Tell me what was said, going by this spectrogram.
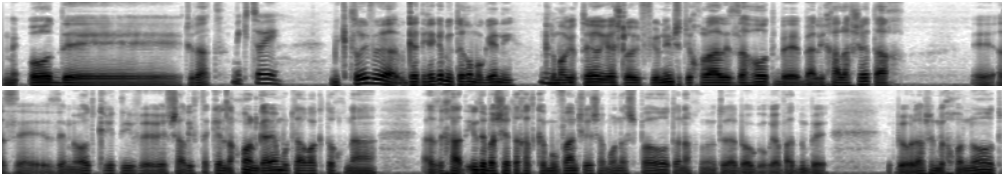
מאוד, אה, את יודעת. מקצועי. מקצועי ונראה גם יותר הומוגני. Mm-hmm. כלומר, יותר יש לו אפיונים שאת יכולה לזהות בהליכה לשטח, אה, אז אה, זה מאוד קריטי ואפשר להסתכל נכון, גם אם הוא רק תוכנה, אז אחד, אם זה בשטח, אז כמובן שיש המון השפעות. אנחנו, אתה יודע, באוגורי עבדנו ב, בעולם של מכונות,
